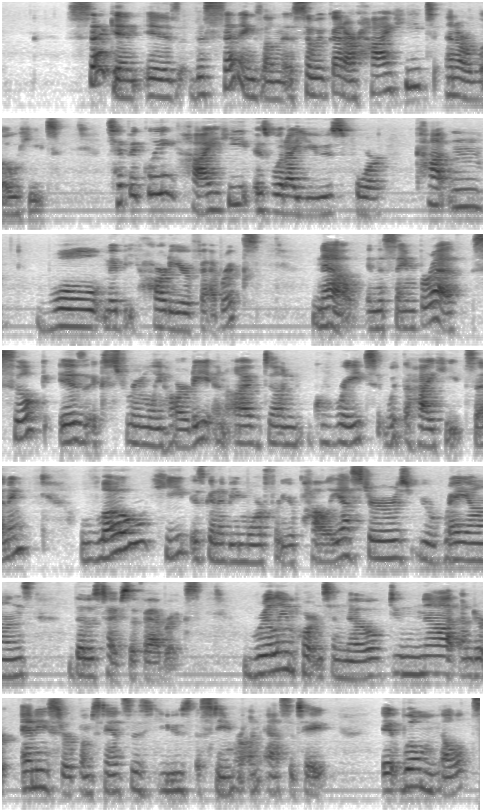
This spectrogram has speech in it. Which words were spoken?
Second is the settings on this. So we've got our high heat and our low heat. Typically, high heat is what I use for cotton, wool, maybe hardier fabrics. Now, in the same breath, silk is extremely hardy, and I've done great with the high heat setting. Low heat is going to be more for your polyesters, your rayons, those types of fabrics. Really important to know do not, under any circumstances, use a steamer on acetate. It will melt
